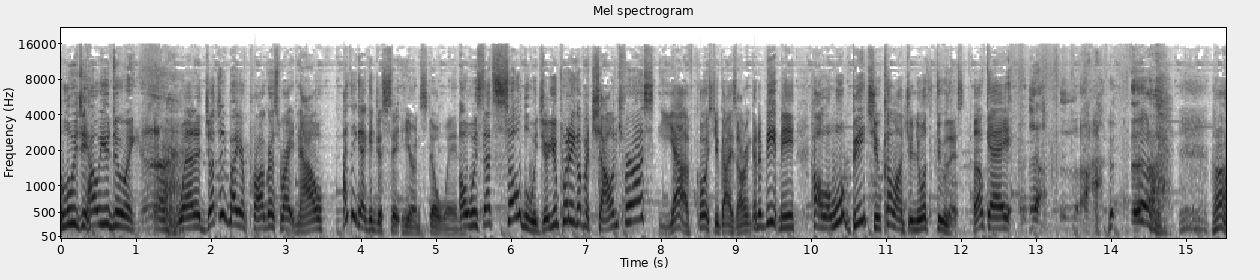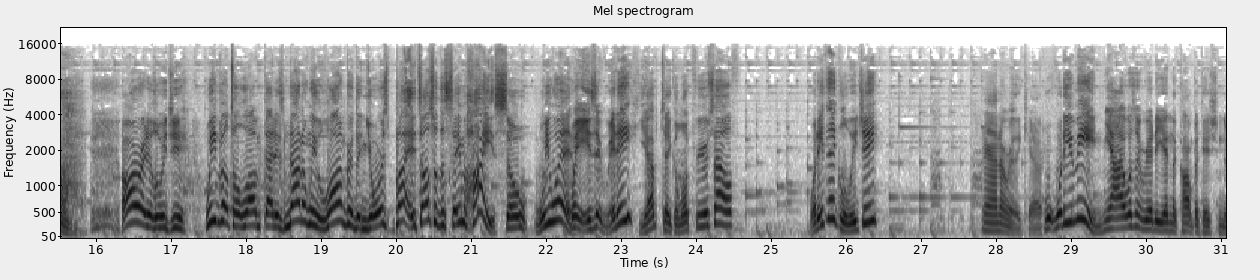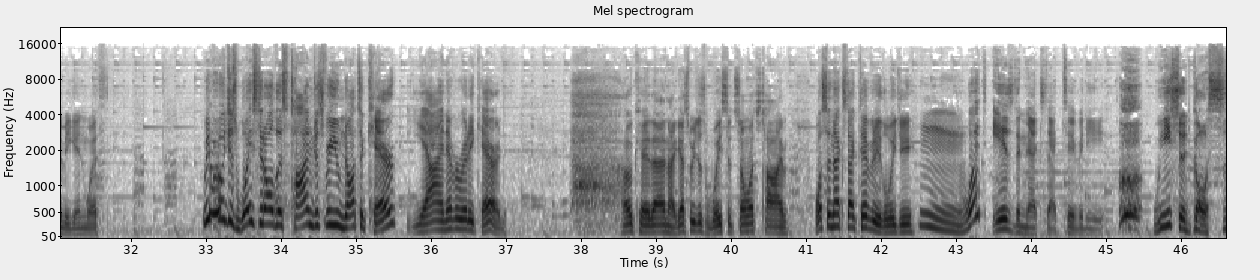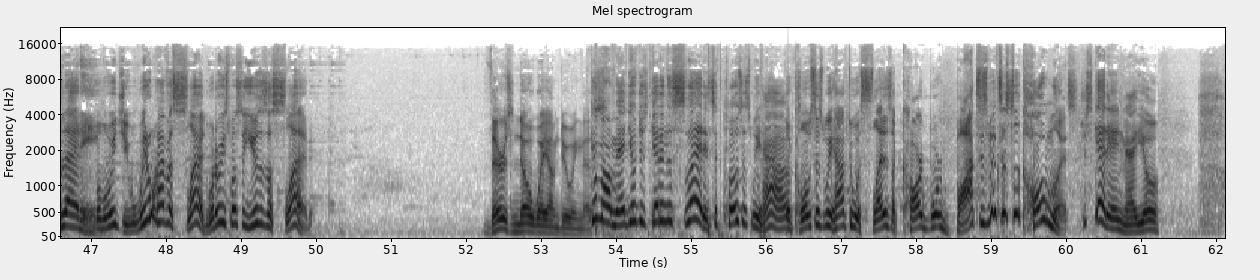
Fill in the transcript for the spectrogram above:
Luigi, how are you doing? Well, judging by your progress right now, I think I can just sit here and still win. Oh, is that so, Luigi? Are you putting up a challenge for us? Yeah, of course. You guys aren't gonna beat me. Oh, well, we'll beat you. Come on, Junior. Let's do this. Okay. Alrighty, Luigi. We built a lump that is not only longer than yours, but it's also the same height, so we win. Wait, is it really? Yep, take a look for yourself. What do you think, Luigi? Nah, I don't really care. what do you mean? Yeah, I wasn't really in the competition to begin with. We really just wasted all this time just for you not to care? Yeah, I never really cared. Okay, then. I guess we just wasted so much time. What's the next activity, Luigi? Hmm, what is the next activity? we should go sledding. But Luigi, we don't have a sled. What are we supposed to use as a sled? There's no way I'm doing this. Come on, man. You'll just get in the sled. It's the closest we have. The closest we have to a sled is a cardboard box. This makes us look homeless. Just get in, Mario.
